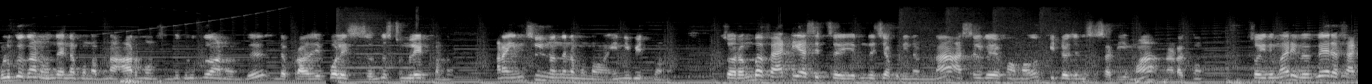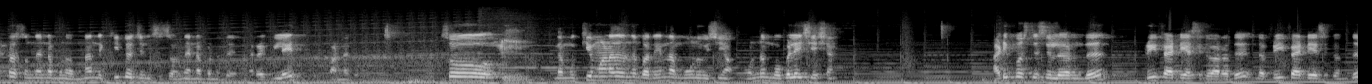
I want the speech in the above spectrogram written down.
குளுக்கோகான் வந்து என்ன பண்ணும் அப்படின்னா ஹார்மோன்ஸ் வந்து குளுக்கோகான் வந்து இந்த லிப்போலைசிஸ் வந்து ஸ்டிமுலேட் பண்ணும். ஆனால் இன்சுலின் வந்து என்ன பண்ணுவோம் இனிபிட் பண்ணும். ஸோ ரொம்ப ஃபேட்டி ஆசிட்ஸ் இருந்துச்சு அப்படின்னம்னா அஸ்டல்கோயோ ஃபார்ம் ஆகும் கீட்டோஜெனிசிஸ் அதிகமாக நடக்கும். ஸோ இது மாதிரி வெவ்வேறு ஃபேக்டர்ஸ் வந்து என்ன பண்ணுதுன்னா இந்த கீட்டோஜெனிசிஸ் வந்து என்ன பண்ணுது? ரெகுலேட் பண்ணுது. ஸோ இந்த முக்கியமானது வந்து பார்த்தீங்கன்னா மூணு விஷயம். ஒன்று மொபிலைசேஷன் அடிப்போஸ்டிஸ்ல இருந்து ஃப்ரீ ஃபேட்டி ஆசிட் வர்றது. இந்த ஃப்ரீ ஃபேட்டி ஆசிட் வந்து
